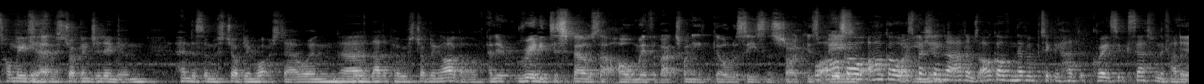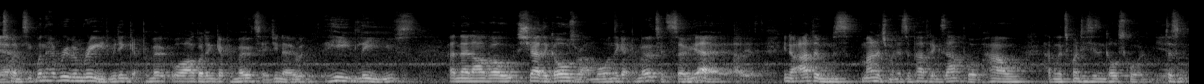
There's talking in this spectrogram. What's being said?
Tom Eaves Yeah. was struggling Gillingham, Henderson was struggling Rochdale, and uh, Yeah. Ladapo was struggling Argyle. And it really dispels that whole myth about 20 goal a season strikers Well, being Argyle, Argyle what especially need. under Adams, Argyle have never particularly had great success when they've had Yeah. a 20. When they had Reuben Reid, we didn't get promoted, well, Argyle didn't get promoted. You know, he leaves, and then I'll go share the goals around more and they get promoted. So, yeah, uh, you know, Adams' management is a perfect example of how having a 20 season goal scorer Yeah. doesn't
